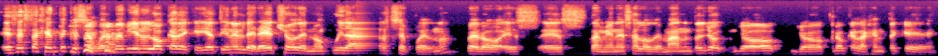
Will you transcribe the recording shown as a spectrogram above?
Es esta gente que se vuelve bien loca de que ella tiene el derecho de no cuidarse, pues, ¿no? Pero es, es también es a los demás. Entonces yo, yo, yo creo que la gente que,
